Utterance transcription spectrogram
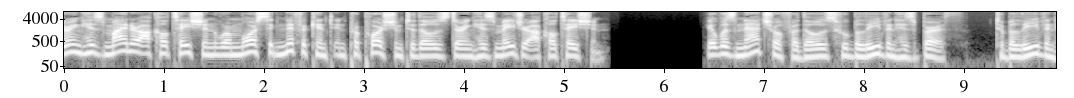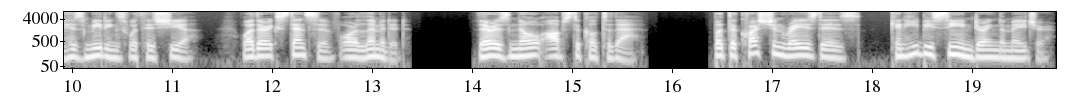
during his minor occultation were more significant in proportion to those during his major occultation. It was natural for those who believe in his birth to believe in his meetings with his Shia, whether extensive or limited. There is no obstacle to that. But the question raised is can he be seen during the major?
